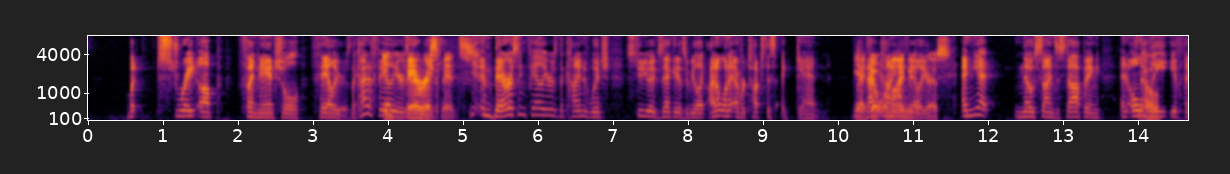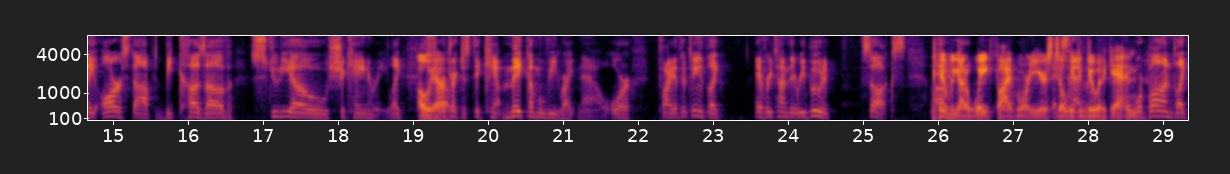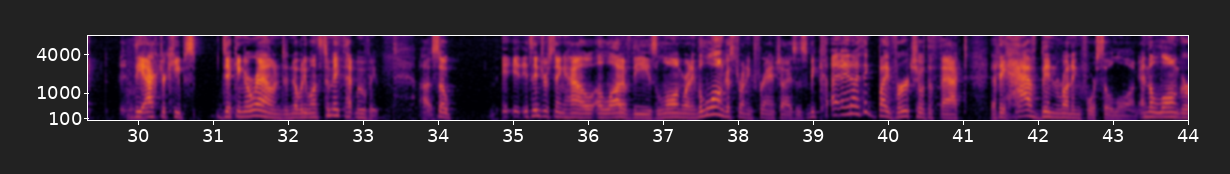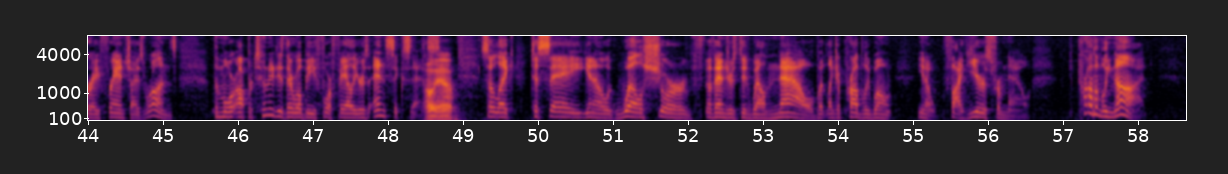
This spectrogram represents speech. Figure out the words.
but straight up financial failures the kind of failures that, like- Embarrassments. Embarrassing failures the kind of which studio executives would be like i don't want to ever touch this again Like, Yeah, that don't kind remind of me of this. and yet no signs of stopping and only if they are stopped because of studio chicanery like Oh, star yeah. trek just they can't make a movie right now or friday the 13th like every time they reboot it sucks and we um, got to wait five more years till we can do it again. or bond like the actor keeps dicking around and nobody wants to make that movie uh, so it, it's interesting how a lot of these long running the longest running franchises because and i think by virtue of the fact that they have been running for so long and the longer a franchise runs the more opportunities there will be for failures and success. Oh yeah. So like to say, you know, well, sure, Avengers did well now, but like it probably won't, you know, five years from now. Probably not.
